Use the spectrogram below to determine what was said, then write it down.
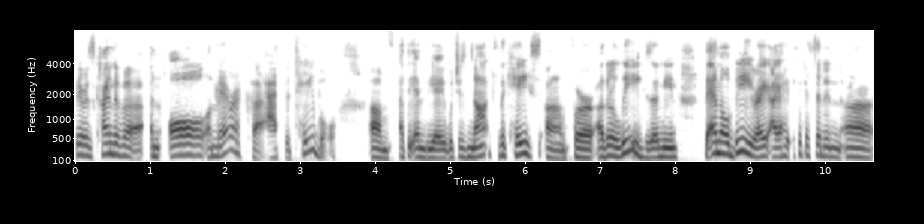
There is kind of a an all America at the table um, at the NBA, which is not the case um, for other leagues. I mean, the MLB, right? I, I think I said in uh,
